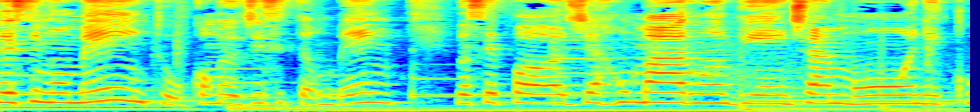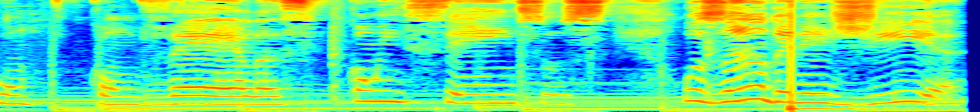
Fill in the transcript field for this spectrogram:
Nesse momento, como eu disse também, você pode arrumar um ambiente harmônico, com velas, com incensos, usando energia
